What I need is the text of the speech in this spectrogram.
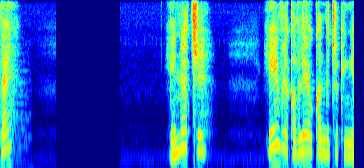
அத்தை என்னாச்சு? ஏன் இவ்வளோ கவலையாக உட்காந்துட்டு இருக்கீங்க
